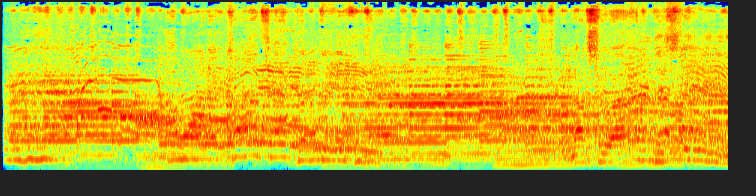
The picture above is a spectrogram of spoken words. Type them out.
Not sure I understand.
